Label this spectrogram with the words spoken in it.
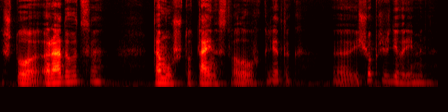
что радоваться тому, что тайна стволовых клеток еще преждевременно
